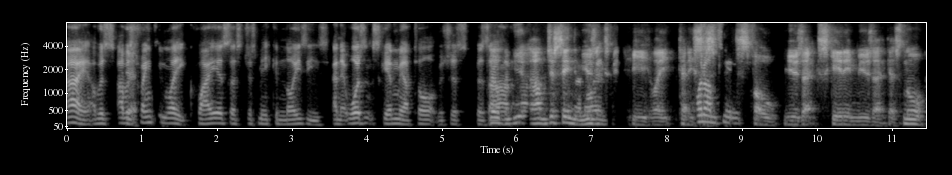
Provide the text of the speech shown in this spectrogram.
Aye, I was I was Yeah. thinking like, why is this just making noises? And it wasn't scaring me at all. It was just bizarre. Well, mu- I'm just saying the music's going to be like kind of Oh, no, suspenseful music, scary music. It's no,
